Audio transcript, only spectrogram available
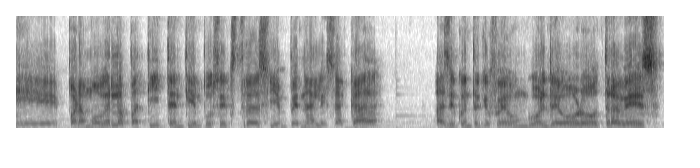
eh, para mover la patita en tiempos extras y en penales. Acá hace cuenta que fue un gol de oro otra vez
